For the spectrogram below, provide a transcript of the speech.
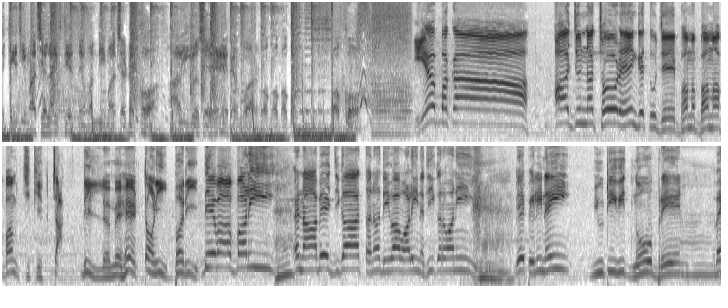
એ તેજીમાં છે લાઈફ તેજ ને મંદીમાં છે ડખો. આવી ગયો છે રેડ એફએમ પર. બકો એ બકા આજ ન છોડેંગે તુજે ભમ ભમા ભમ. ચીકી ચાક. દિલ મે હે ટણી ભરી દેવા વાળી એ ના બે જીગા તન દેવા વાળી નથી કરવાની. બે પેલી નહીં બ્યુટી વિથ નો બ્રેન હવે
